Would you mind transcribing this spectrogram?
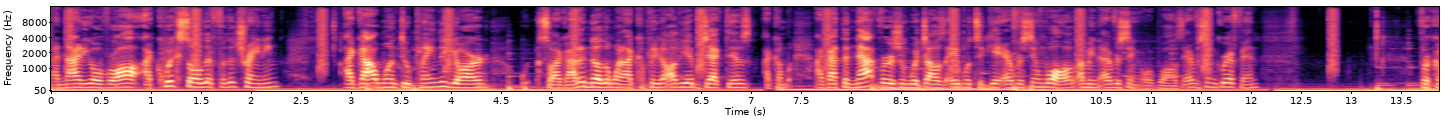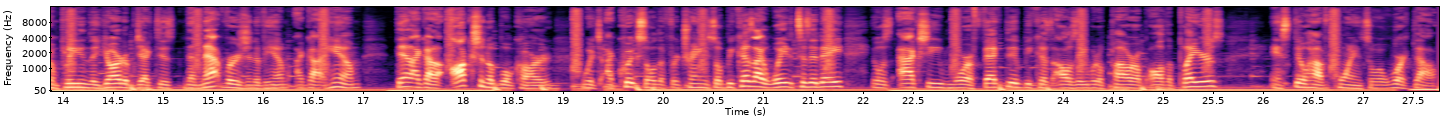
a 90 overall. I quick sold it for the training. I got one through playing the yard, so I got another one. I completed all the objectives. I com- I got the nap version, which I was able to get Everson Walls. I mean Everson Walls, Everson Griffen for completing the yard objectives. The that version of him, I got him. Then I got an auctionable card, which I quick sold it for training. So because I waited to the day, it was actually more effective because I was able to power up all the players and still have coins. So it worked out.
